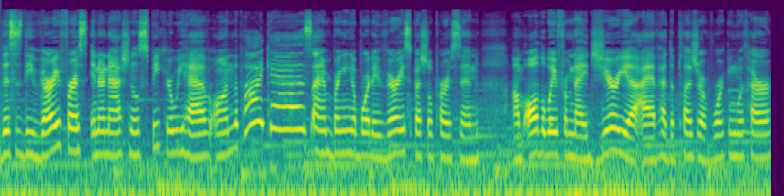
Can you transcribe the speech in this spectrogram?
this is the very first international speaker we have on the podcast. I am bringing aboard a very special person, um, all the way from Nigeria. I have had the pleasure of working with her,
